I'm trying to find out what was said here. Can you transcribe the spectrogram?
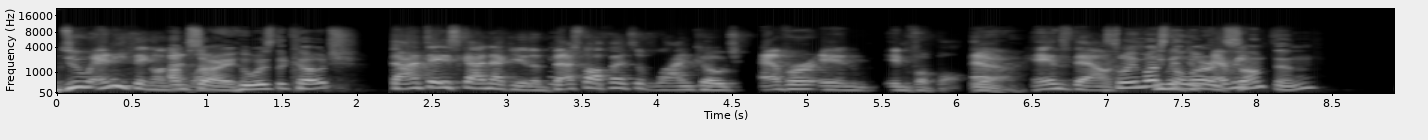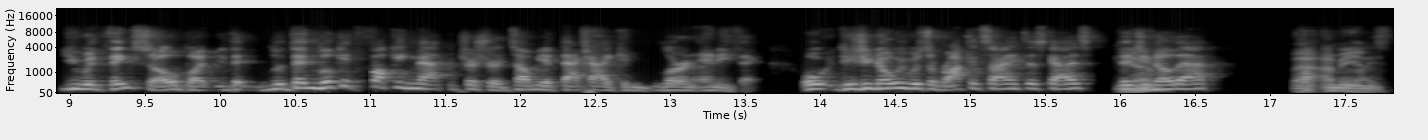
do anything on that. I'm sorry, who was the coach? Dante Scarnecchia, the best offensive line coach ever in in football, ever, hands down. So he must would have learned every- something. You would think so, but th- then look at fucking Matt Patricia and tell me if that guy can learn anything. Well, did you know he was a rocket scientist, guys? Did Yeah. you know that? Uh, I mean, Christ.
